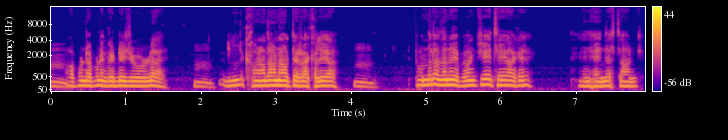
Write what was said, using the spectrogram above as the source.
ਹੂੰ। ਆਪਣੇ ਆਪਣੇ ਗੱਡੇ ਜੋੜ ਲੈ ਹੂੰ। ਖਾਣਾ ਦਾਣਾ ਉੱਤੇ ਰੱਖ ਲਿਆ। ਹੂੰ। 15 ਦਿਨ ਇਹ ਪਹੁੰਚੇ ਇੱਥੇ ਆ ਕੇ ਹਿੰ- ਹਿੰਦੁਸਤਾਨ ਚ।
